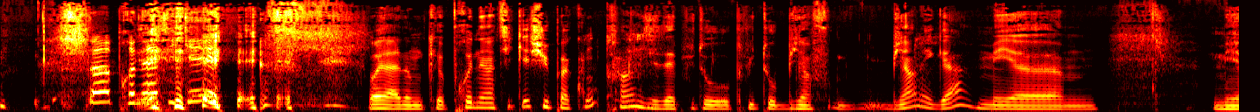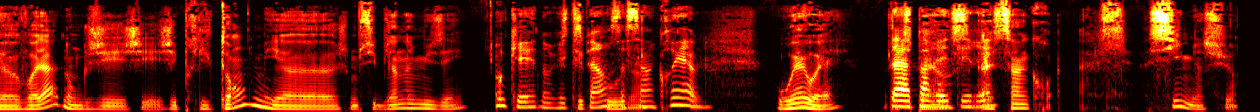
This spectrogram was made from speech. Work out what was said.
Prenez un ticket voilà, donc euh, prenez un ticket, je suis pas contre, hein, ils étaient plutôt, plutôt bien, bien les gars, mais, euh, mais euh, voilà, donc j'ai j'ai- j'ai pris le temps, mais je me suis bien amusé. Ok, donc expérience cool, assez hein. incroyable. Ouais, ouais. T'as pas réitéré assez incro- Si, bien sûr.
